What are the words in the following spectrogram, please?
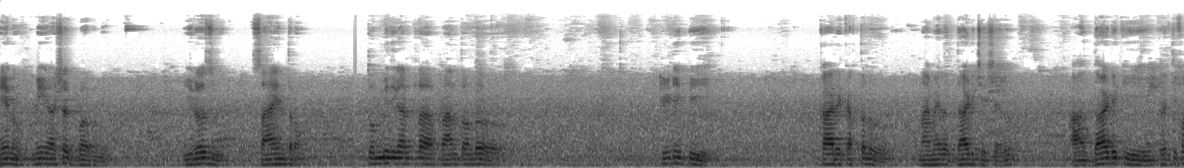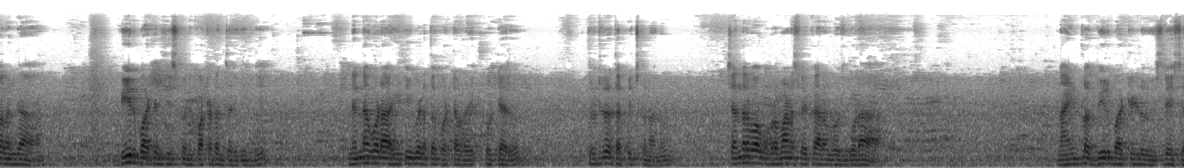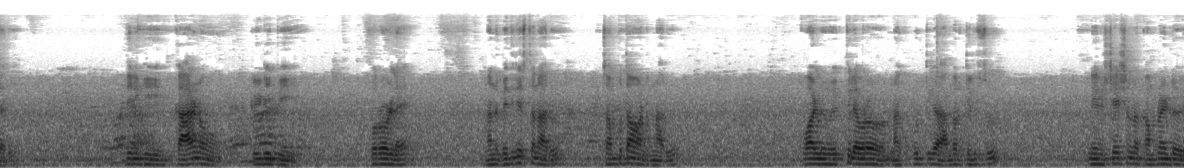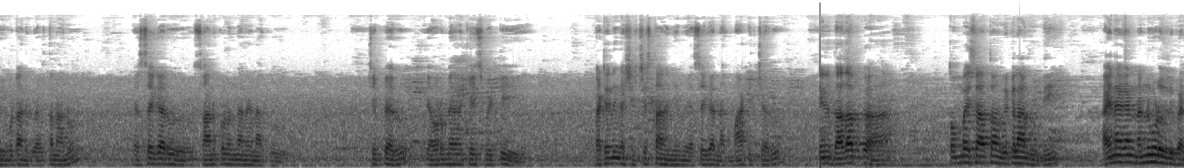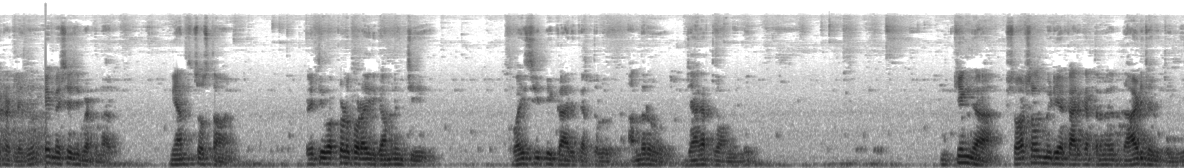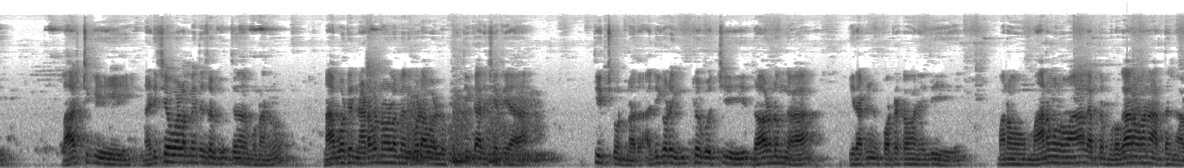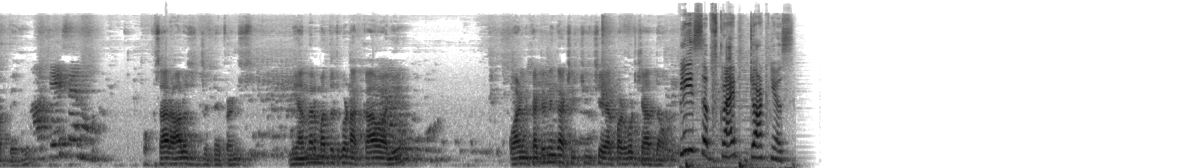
నేను మీ అశోక్ బాబుని. ఈరోజు సాయంత్రం తొమ్మిది గంటల ప్రాంతంలో టీడీపీ కార్యకర్తలు నా మీద దాడి చేశారు. ఆ దాడికి ప్రతిఫలంగా బీర్ బాటిల్ తీసుకొని కొట్టడం జరిగింది. నిన్న కూడా ఇటీవలతో కొట్ట కొట్టారు. త్రుటిలో తప్పించుకున్నాను. చంద్రబాబు ప్రమాణ స్వీకారం రోజు కూడా నా ఇంట్లో బీర్ బాటిళ్ళు విసిరేశారు. దీనికి కారణం టీడీపీ కుర్రోళ్ళే నన్ను బెదిరిస్తున్నారు చంపుతామంటున్నారు వాళ్ళు వ్యక్తులు ఎవరో నాకు పూర్తిగా అందరూ తెలుసు. నేను స్టేషన్లో కంప్లైంట్ ఇవ్వడానికి వెళ్తున్నాను. ఎస్ఐ గారు సానుకూలంగానే నాకు చెప్పారు. ఎవరి మీద కేసు పెట్టి కఠినంగా శిక్షిస్తానని చెప్పి ఎస్ఐ గారు నాకు మాట ఇచ్చారు. నేను దాదాపుగా తొంభై శాతం వికలాంగుడిని. అయినా కానీ నన్ను కూడా వదిలిపెట్టట్లేదు. మెసేజ్ పెడుతున్నారు. మీ అంత చూస్తామని. ప్రతి ఒక్కరు కూడా ఇది గమనించి వైసీపీ కార్యకర్తలు అందరూ జాగ్రత్తగా ఉండండి. ముఖ్యంగా సోషల్ మీడియా కార్యకర్తల మీద దాడి జరుగుతుంది. లాస్ట్కి నడిచే వాళ్ళ మీద జరుగుతుంది అనుకున్నాను. నా బోటి నడవని వాళ్ళ మీద కూడా వాళ్ళు ప్రతీకార చర్య తీర్చుకుంటున్నారు. అది కూడా ఇంట్లోకి వచ్చి దారుణంగా ఈ రకంగా కొట్టడం అనేది మనం మానవులమా లేకపోతే మృగాలమా అని అర్థం కావట్లేదు. ఒకసారి ఆలోచించండి ఫ్రెండ్స్ మీ అందరి మద్దతు కూడా నాకు కావాలి. వాళ్ళని కఠినంగా శిక్షించే ఏర్పాటు కూడా చేద్దాం. Please subscribe dot news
